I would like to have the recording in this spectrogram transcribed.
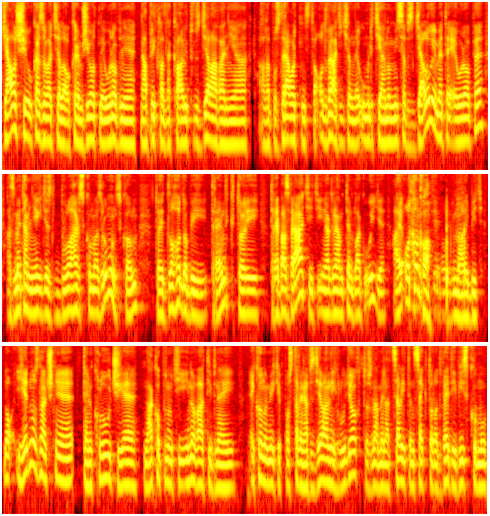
Ďalšie ukazovatele okrem životnej úrovne, napríklad na kvalitu vzdelávania alebo zdravotníctva, odvrátiteľné úmrtia, no my sa vzdialujeme tej Európe a sme tam niekde s Bulharskom a s Rumunskom. To je dlhodobý trend, ktorý treba zvrátiť, inak nám ten vlak ujde. Aj o tom tie voľby mali byť. No jednoznačne ten kľúč je v nakopnutí inovatívnej ekonomiky postavenej na vzdelaných ľuďoch, to znamená celý ten sektor od vedy, výskumu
